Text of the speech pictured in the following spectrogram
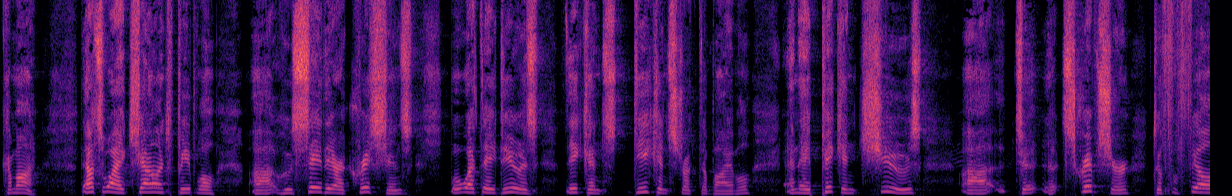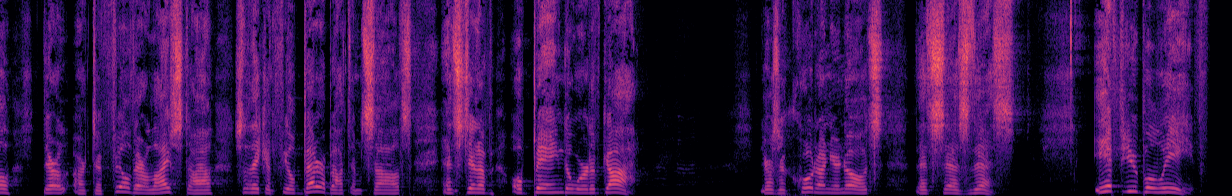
Come on. That's why I challenge people uh, who say they are Christians, but what they do is they can deconstruct the Bible and they pick and choose uh, to uh, Scripture to fulfill their or to fill their lifestyle, so they can feel better about themselves instead of obeying the Word of God. There's a quote on your notes that says this: "If you believe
